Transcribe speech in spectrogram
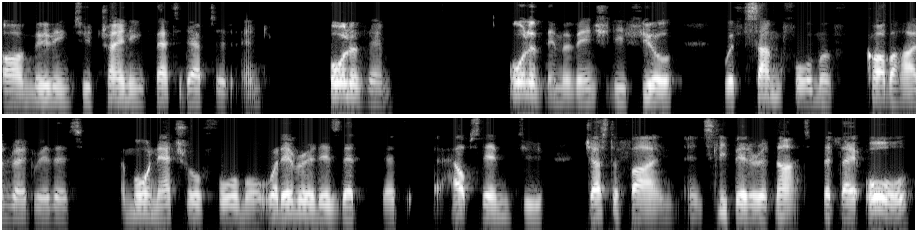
are moving to training fat adapted and all of them, all of them eventually fuel with some form of carbohydrate, whether it's a more natural form or whatever it is that, that helps them to justify and, and sleep better at night. But they all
